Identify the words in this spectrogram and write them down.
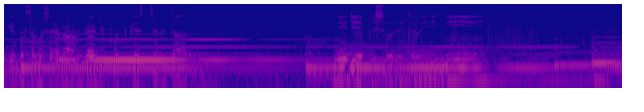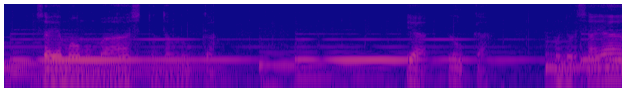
Angga di podcast cerita hari ini. Ini di episode kali ini saya mau membahas tentang luka. Ya, luka. Menurut saya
